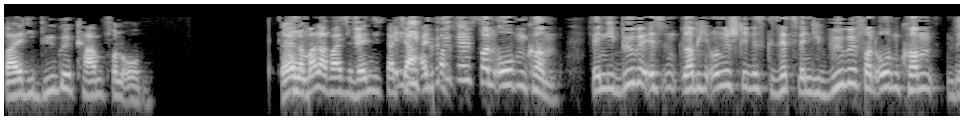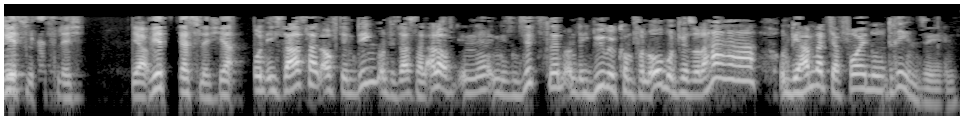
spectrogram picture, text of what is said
weil die Bügel kamen von oben. Ja, Oh. normalerweise, wenn sich das Wenn ja die einfach, Bügel von oben kommen, wenn die Bügel ist, glaube ich, ein ungeschriebenes Gesetz, wenn die Bügel von oben kommen, wird's hässlich. ja, Wird's hässlich, ja. und ich saß halt auf dem Ding und wir saßen halt alle auf, in, in diesem Sitz drin und die Bügel kommen von oben und wir so, haha, und wir haben das ja vorher nur drehen sehen.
